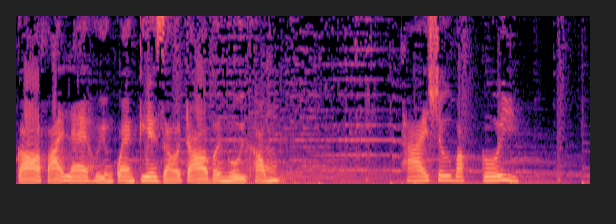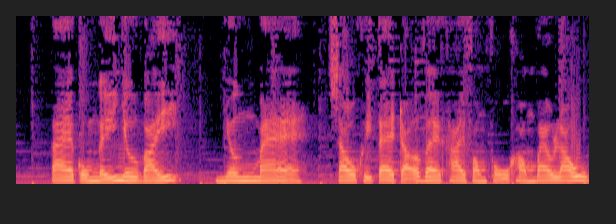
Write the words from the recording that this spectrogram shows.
có phải là huyện quan kia dở trò với người không? Thái sư bật cười. Ta cũng nghĩ như vậy, nhưng mà sau khi ta trở về khai phong phụ không bao lâu,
